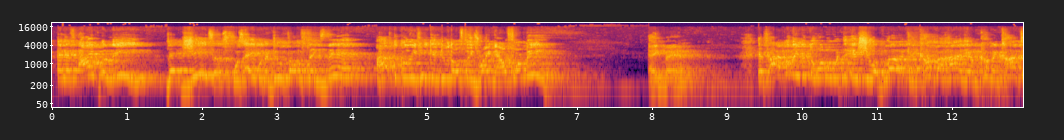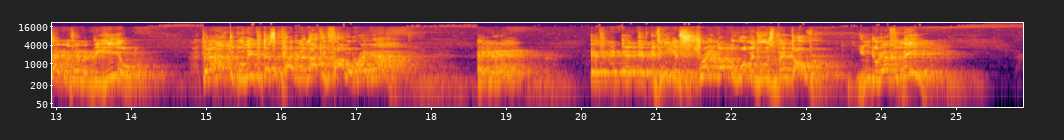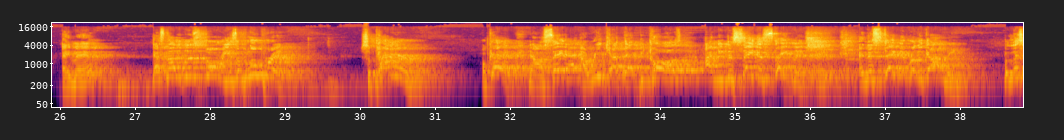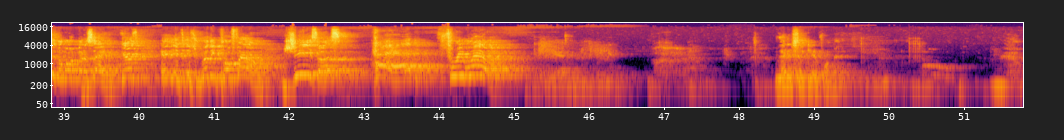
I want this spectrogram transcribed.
And if I believe that Jesus was able to do those things then, I have to believe he can do those things right now for me. Amen. If I believe that the woman with the issue of blood can come behind him, come in contact with him, and be healed, then I have to believe that that's a pattern that I can follow right now. Amen. If, if, if he can straighten up the woman who is bent over, you can do that for me. Amen. That's not a good story, it's a blueprint, it's a pattern. Okay, now I say that, I recap that because I need to say this statement. And this statement really got me. But listen to what I'm going to say. Here's it, it, it's really profound. Jesus had free will. Let it sink in for a minute.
